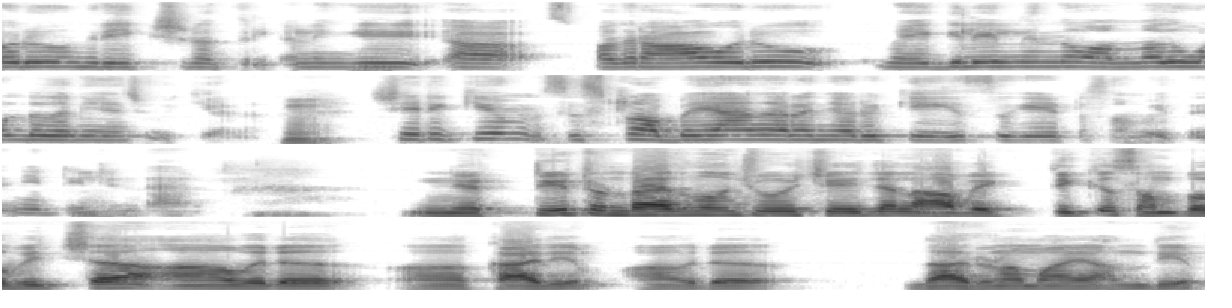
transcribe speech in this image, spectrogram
ഒരു നിരീക്ഷണത്തിൽ അല്ലെങ്കിൽ ഫാദർ ആ ഒരു മേഖലയിൽ നിന്ന് വന്നത് കൊണ്ട് തന്നെ ഞാൻ ചോദിക്കുകയാണ്. ശരിക്കും സിസ്റ്റർ അഭയ എന്ന് പറഞ്ഞ ഒരു കേസ് കേട്ട സമയത്ത് ഞെട്ടിയിട്ടുണ്ടായിരുന്നു. ഞെട്ടിയിട്ടുണ്ടായിരുന്നോ എന്ന് ചോദിച്ചു കഴിഞ്ഞാൽ ആ വ്യക്തിക്ക് സംഭവിച്ച ആ ഒരു കാര്യം ആ ഒരു ദാരുണമായ അന്ത്യം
